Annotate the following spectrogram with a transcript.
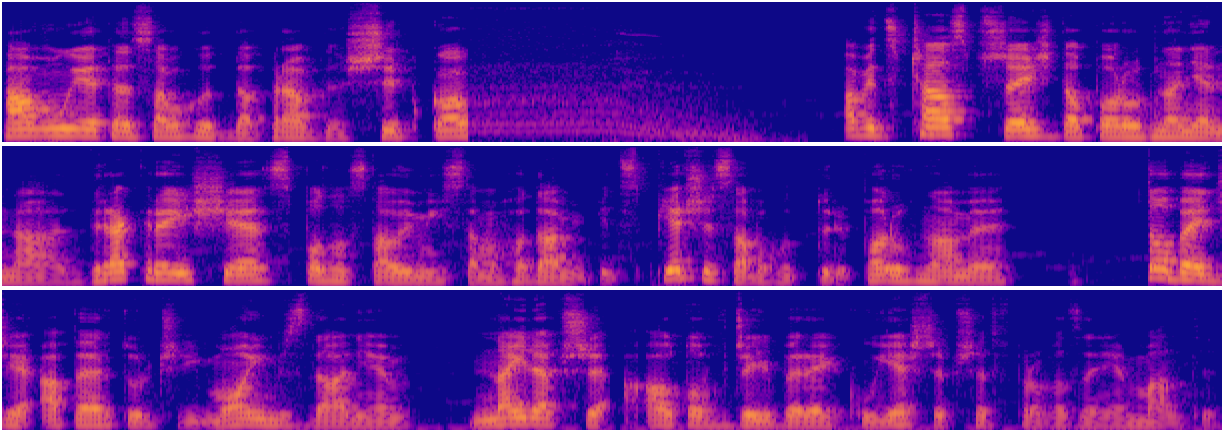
Hamuje ten samochód naprawdę szybko. A więc czas przejść do porównania na drag race z pozostałymi samochodami. Więc pierwszy samochód, który porównamy, to będzie Aperture, czyli moim zdaniem najlepsze auto w jailbreaku jeszcze przed wprowadzeniem manty.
